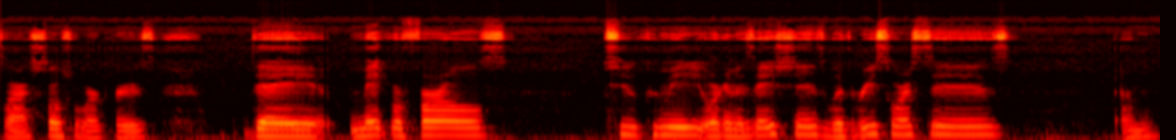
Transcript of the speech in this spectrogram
slash social workers they make referrals to community organizations with resources um,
